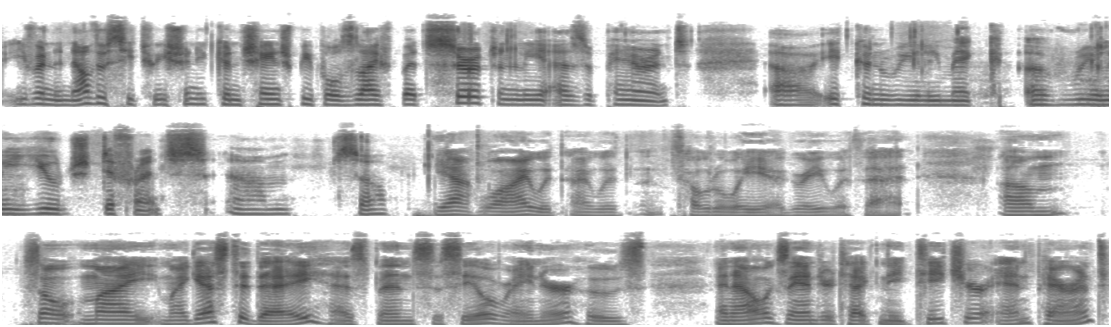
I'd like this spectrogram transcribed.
even in other situation it can change people's life, but certainly as a parent, uh, it can really make a really huge difference. Um, so yeah, well, I would I would totally agree with that. Um, so my my guest today has been Cecile Raynor, who's an Alexander Technique teacher and parent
